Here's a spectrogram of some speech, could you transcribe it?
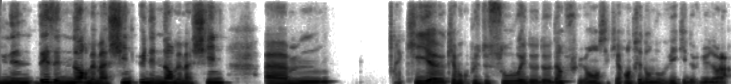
des énormes machines, une énorme machine. Euh, qui, euh, a beaucoup plus de sous et de, d'influence et qui est rentré dans nos vies, qui est devenu voilà.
